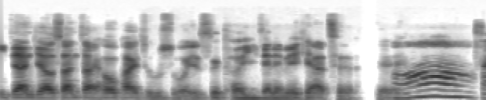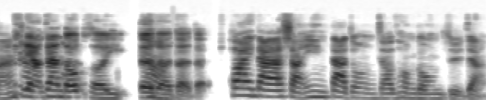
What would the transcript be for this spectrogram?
一站叫三仔后派出所，也是可以在那边下车。对哦，反正这两站都可以。对对对对，欢迎大家响应大众交通工具，这样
